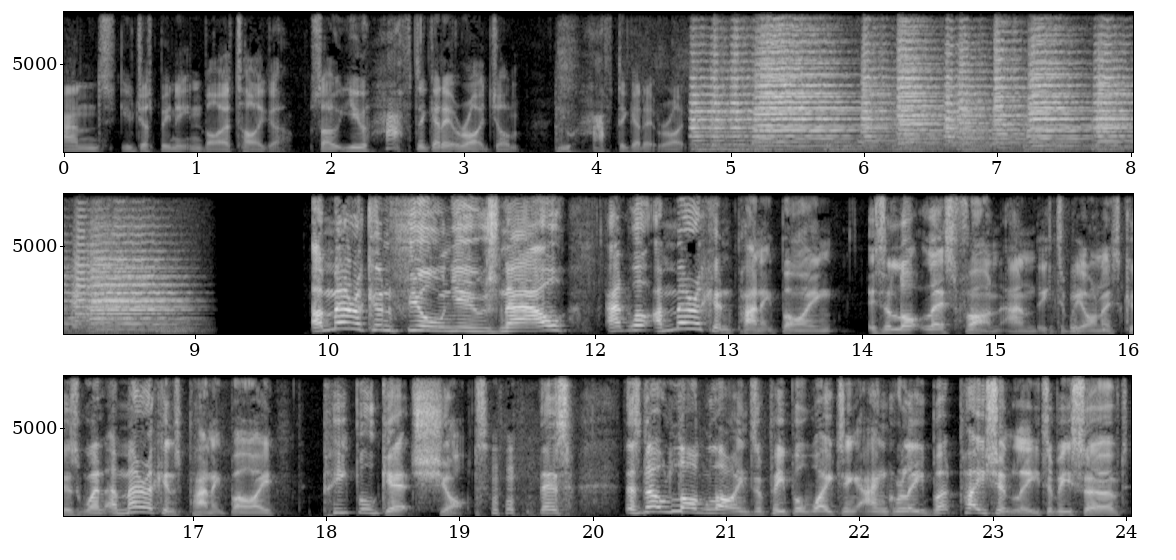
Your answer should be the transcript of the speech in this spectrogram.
and you've just been eaten by a tiger. So you have to get it right, John. You have to get it right. American fuel news now. And well, American panic buying is a lot less fun, Andy, to be honest, because when Americans panic buy, people get shot. There's There's no long lines of people waiting angrily but patiently to be served.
